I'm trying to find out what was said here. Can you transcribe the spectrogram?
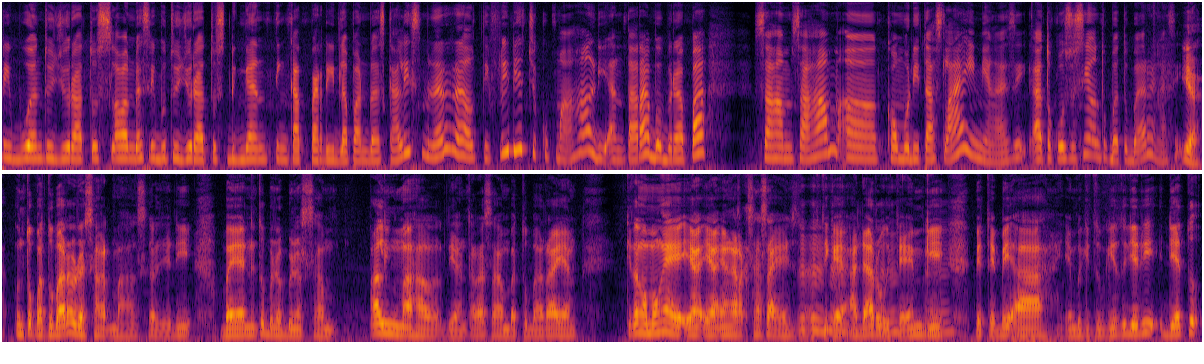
ribuan 700 18.700 dengan tingkat per di 18 kali sebenarnya relatively dia cukup mahal di antara beberapa saham-saham uh, komoditas lain ya nggak sih atau khususnya untuk batu bara nggak sih? Iya, untuk batu bara udah sangat mahal sekali. Jadi Bayan itu benar-benar saham paling mahal di antara saham batu bara yang kita ngomongnya ya yang, yang raksasa ya seperti kayak Adaru, ITMG, PTBA yang begitu-begitu. Jadi dia tuh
